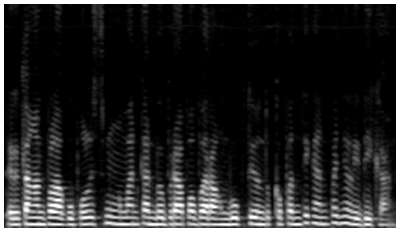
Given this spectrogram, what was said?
Dari tangan pelaku, polisi mengamankan beberapa barang bukti untuk kepentingan penyelidikan.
